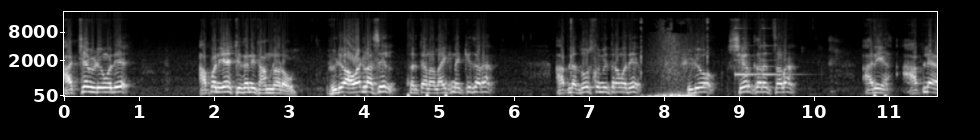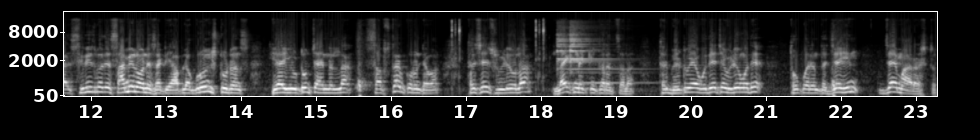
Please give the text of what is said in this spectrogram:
आजच्या व्हिडिओमध्ये आपण याच ठिकाणी थांबणार आहोत. व्हिडिओ आवडला असेल तर त्याला लाईक नक्की करा. आपल्या दोस्त मित्रामध्ये व्हिडिओ शेअर करत चला. आणि आपल्या सिरीजमध्ये सामील होण्यासाठी आपल्या ग्रोईंग स्टुडंट्स या यूट्यूब चॅनलला सबस्क्राईब करून ठेवा. तसेच व्हिडिओला लाईक नक्की करत चला. तर भेटूया उद्याच्या व्हिडिओमध्ये. तोपर्यंत जय हिंद जय महाराष्ट्र.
